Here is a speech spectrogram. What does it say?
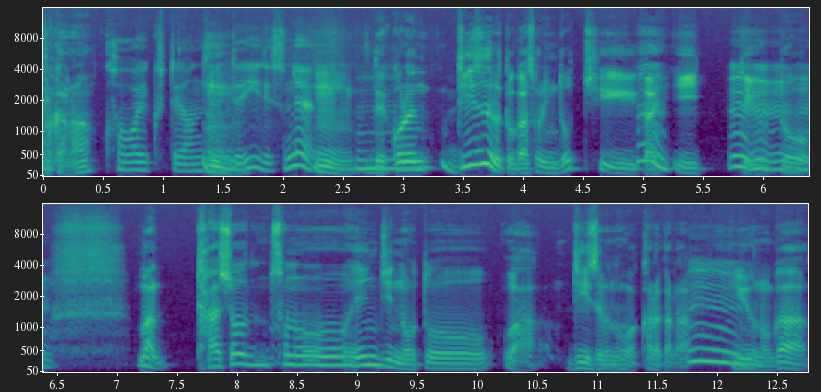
るかな。可愛くて安全でいいですね。うん、でこれディーゼルとガソリンどっちがいいっていうと、うんうんうんうん。まあ多少そのエンジンの音はディーゼルの方がカラカラいうのが、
